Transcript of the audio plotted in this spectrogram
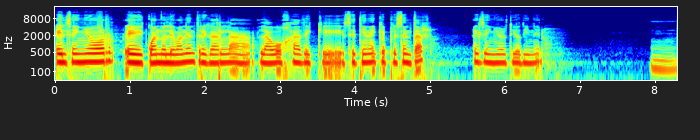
el señor, eh, cuando le van a entregar la, la hoja de que se tiene que presentar, el señor dio dinero. Mm.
